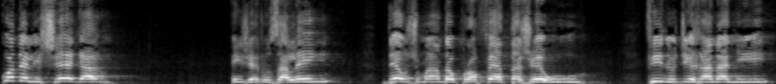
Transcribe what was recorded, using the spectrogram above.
Quando ele chega, em Jerusalém, Deus manda o profeta Jeú, filho de Hanani,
